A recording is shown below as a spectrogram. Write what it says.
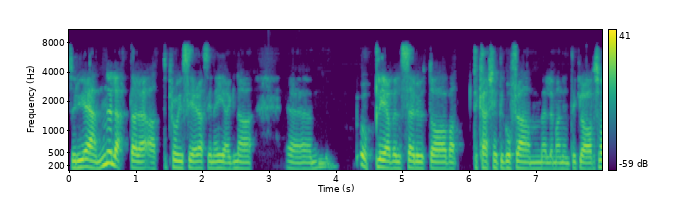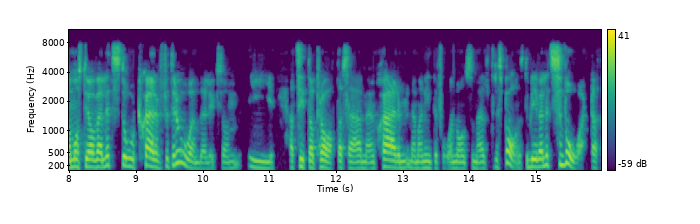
så är det ju ännu lättare att projicera sina egna eh, upplevelser utav att det kanske inte går fram eller man inte klarar av. Så man måste ju ha väldigt stort självförtroende liksom, i att sitta och prata så här med en skärm när man inte får någon som helst respons. Det blir väldigt svårt att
